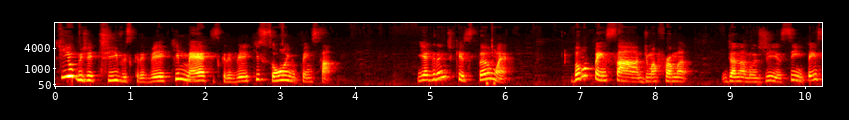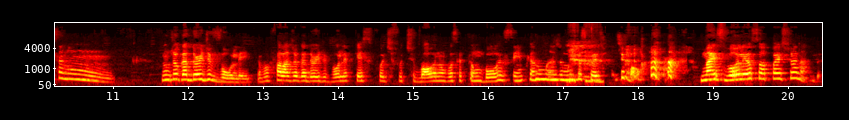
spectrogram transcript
que objetivo escrever, que meta escrever, que sonho pensar? E a grande questão é, vamos pensar de uma forma de analogia, assim? Pensa num, num jogador de vôlei. Eu vou falar jogador de vôlei porque se for de futebol eu não vou ser tão boa assim, porque eu não manjo muitas coisas de futebol. Mas vôlei eu sou apaixonada.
